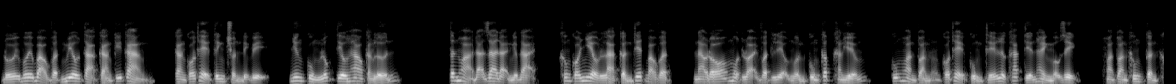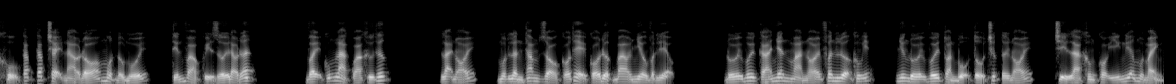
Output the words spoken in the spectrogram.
Đối với bảo vật miêu tả càng kỹ càng càng có thể tinh chuẩn định vị, nhưng cùng lúc tiêu hao càng lớn. Tân hỏa đã ra đại nghiệp đại, không có nhiều là cần thiết bảo vật, nào đó một loại vật liệu nguồn cung cấp khan hiếm, cũng hoàn toàn có thể cùng thế lực khác tiến hành mậu dịch hoàn toàn không cần khổ cấp cấp chạy nào đó một đầu mối, tiến vào quỷ giới đào đất. Vậy cũng là quá khứ thức. Lại nói, một lần thăm dò có thể có được bao nhiêu vật liệu? Đối với cá nhân mà nói phân lượng không ít, nhưng đối với toàn bộ tổ chức tới nói, chỉ là không có ý nghĩa một mảnh.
